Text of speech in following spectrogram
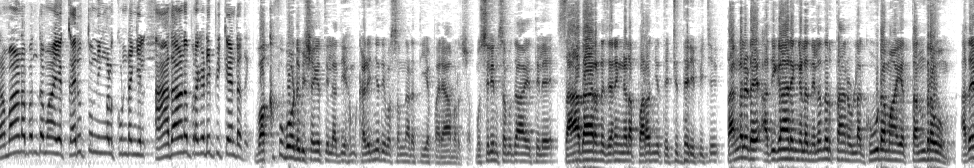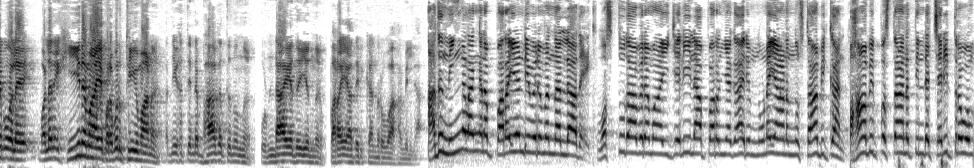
പ്രമാണബന്ധമായ കരുത്തും നിങ്ങൾക്കുണ്ടെങ്കിൽ അതാണ് പ്രകടിപ്പിക്കേണ്ടത്. വഖഫ് ബോർഡ് വിഷയത്തിൽ അദ്ദേഹം കഴിഞ്ഞ ദിവസം നടത്തിയ പരാമർശം. മുസ്ലിം സമുദായത്തിലെ സാധാരണ ജനങ്ങളെ പറഞ്ഞ് തെറ്റിദ്ധരിപ്പിച്ച് തങ്ങളുടെ അധികാരങ്ങളെ നിലനിർത്താനുള്ള ഗൂഢമായ തന്ത്രവും അതേപോലെ വളരെ ഹീനമായ പ്രവൃത്തിയുമാണ് അദ്ദേഹത്തിന്റെ ഭാഗത്ത് നിന്ന് ഉണ്ടായത് എന്ന് പറയാതിരിക്കാൻ നിർവാഹമില്ല. അത് നിങ്ങൾ അങ്ങനെ പറയേണ്ടി വരുമെന്നല്ലാതെ വസ്തുതാപരമായി ജലീല പറഞ്ഞ കാര്യം നുണയാണെന്ന് സ്ഥാപിക്കാൻ മഹാബിപ്രസ്ഥാനത്തിന്റെ ചരിത്രവും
